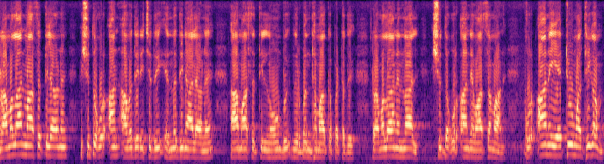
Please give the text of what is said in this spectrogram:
റമലാൻ മാസത്തിലാണ് വിശുദ്ധ ഖുർആൻ അവതരിച്ചത് എന്നതിനാലാണ് ആ മാസത്തിൽ നോമ്പ് നിർബന്ധമാക്കപ്പെട്ടത്. റമലാൻ എന്നാൽ വിശുദ്ധ ഖുർആന്റെ മാസമാണ്. ഖുർആനെ ഏറ്റവും അധികം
